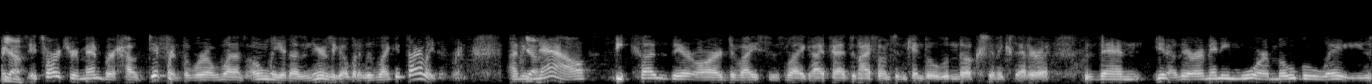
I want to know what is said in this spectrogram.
I Yeah. It's, it's hard to remember how different the world was only a dozen years ago, but it was like entirely different. I mean, Yeah. now, because there are devices like iPads and iPhones and Kindles and Nooks and et cetera, then, you know, there are many more mobile ways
